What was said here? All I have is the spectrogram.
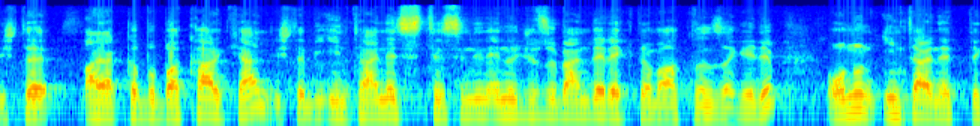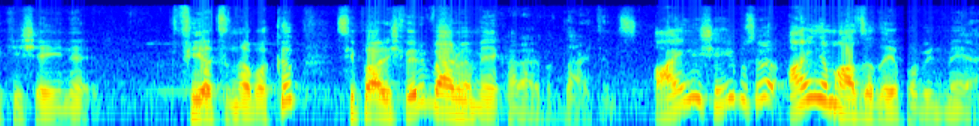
işte ayakkabı bakarken işte bir internet sitesinin en ucuzu bende reklamı aklınıza gelip onun internetteki şeyini fiyatına bakıp sipariş verip vermemeye karar verdiniz. Aynı şeyi bu sefer aynı mağazada yapabilmeye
